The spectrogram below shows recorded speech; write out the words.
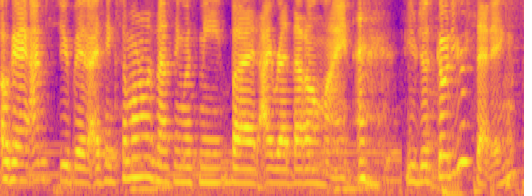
Okay, I'm stupid. I think someone was messing with me, but I read that online. if you just go to your settings,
